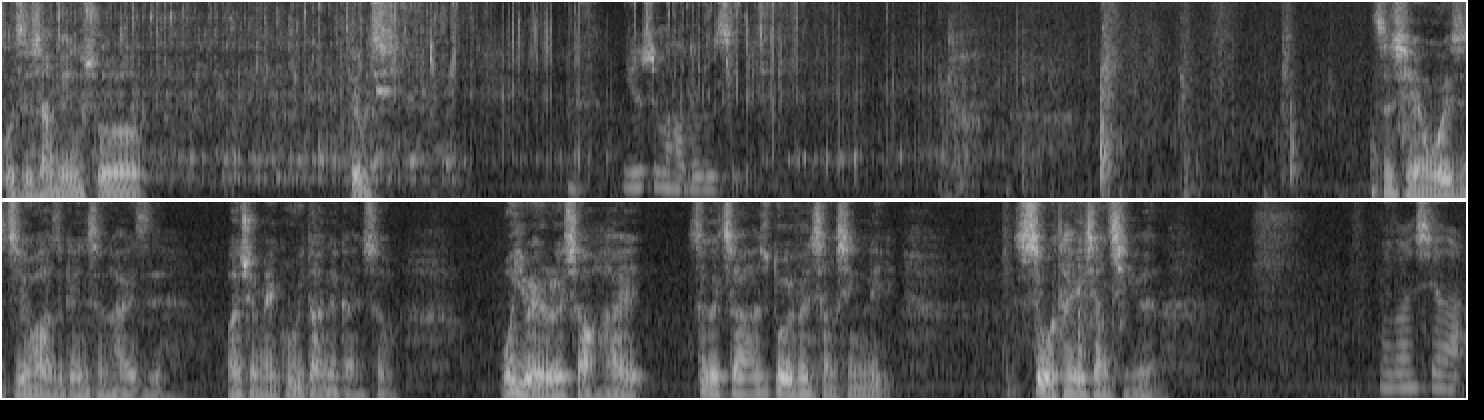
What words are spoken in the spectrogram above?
我只想跟你说对不起。有什么好对不起的？之前我一直计划着跟你生孩子，完全没顾虑到你的感受。我以为有了小孩，这个家就多一份向心力，是我太一厢情愿了。没关系啦，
